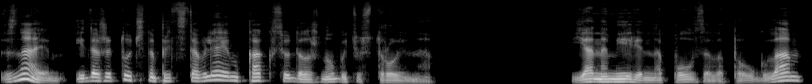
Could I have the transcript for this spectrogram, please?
знаем и даже точно представляем, как все должно быть устроено. Я намеренно ползала по углам,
